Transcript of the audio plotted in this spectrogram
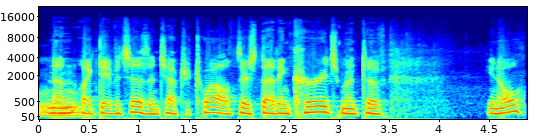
And then, mm-hmm. like David says in chapter 12, there's that encouragement of, you know,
